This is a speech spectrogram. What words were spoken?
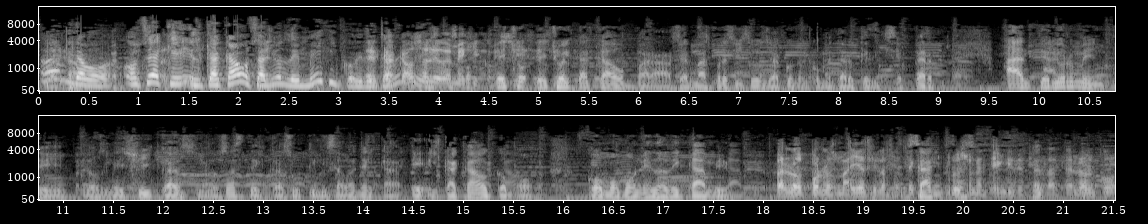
Ah, mira vos. O sea que el cacao salió de México El directamente. cacao salió de México. De hecho, de hecho el cacao, para ser más precisos, ya con el comentario que dice Perry, anteriormente los mexicas y los aztecas utilizaban el, ca- eh, el cacao como, como moneda de cambio. Por los, por los mayas y los aztecas, Exacto. incluso en el tianguis de Tlatelolco,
